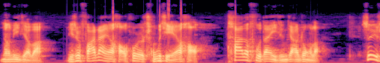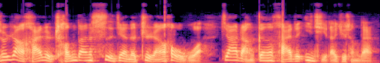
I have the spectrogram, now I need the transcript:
能理解吧？你是罚站也好，或者重写也好，他的负担已经加重了。所以说让孩子承担事件的自然后果，家长跟孩子一起来去承担。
